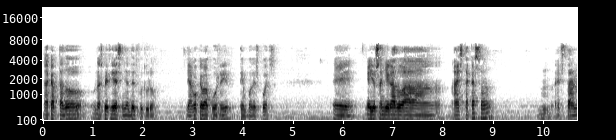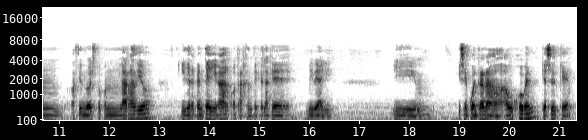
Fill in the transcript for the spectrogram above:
ha captado una especie de señal del futuro, de algo que va a ocurrir tiempo después. Eh, ellos han llegado a, a esta casa, están haciendo esto con la radio y de repente llega otra gente que es la que vive allí. Y, y se encuentran a, un joven que es el que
